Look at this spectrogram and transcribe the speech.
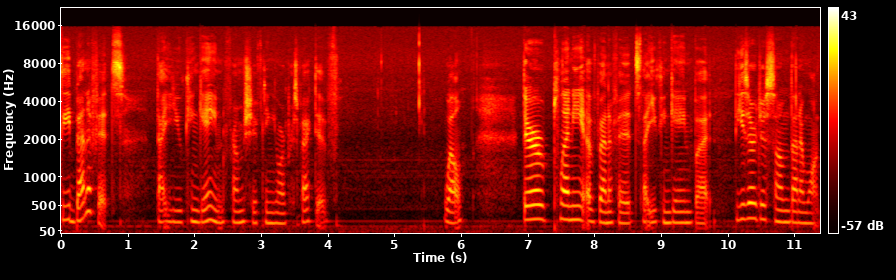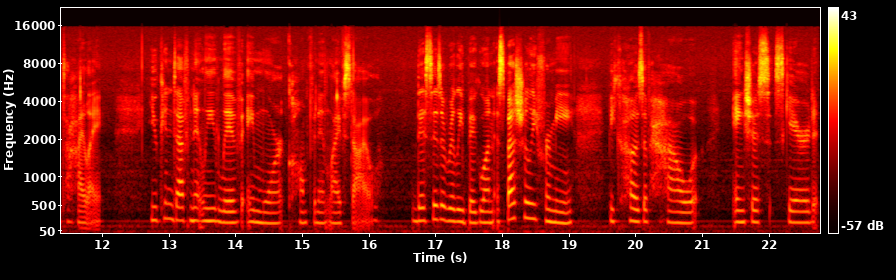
the benefits that you can gain from shifting your perspective. Well, there are plenty of benefits that you can gain, but these are just some that I want to highlight you can definitely live a more confident lifestyle. This is a really big one, especially for me, because of how anxious, scared,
